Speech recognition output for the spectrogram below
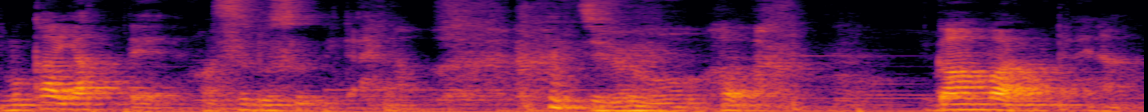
向かい合ってはい。潰すみたいな、自分を。頑張るみたいな。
